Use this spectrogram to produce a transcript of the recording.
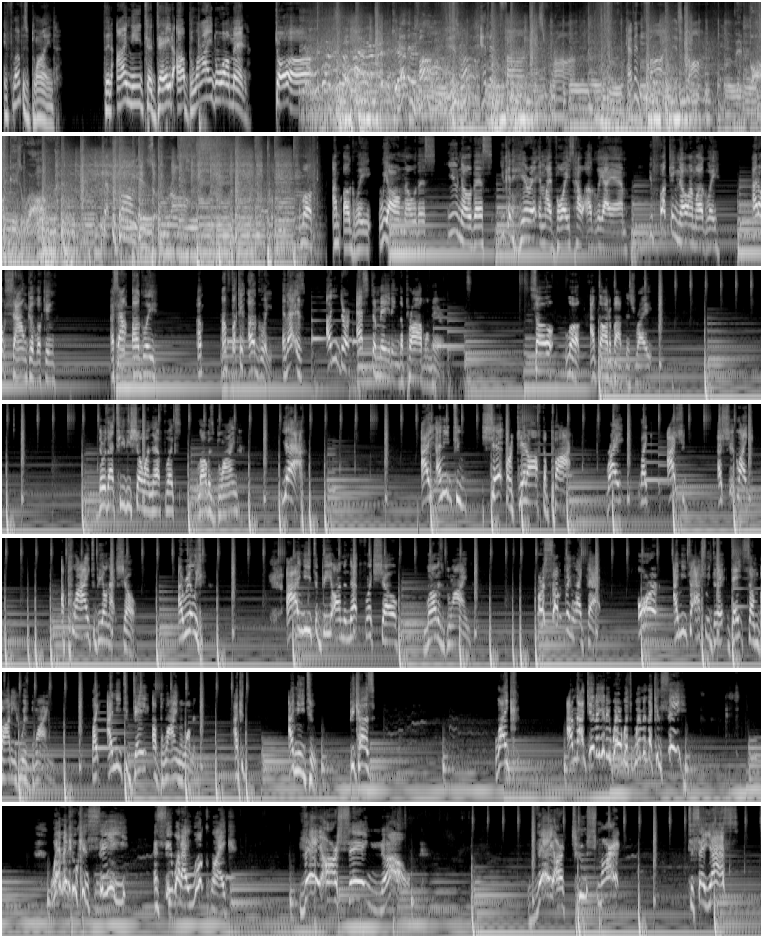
If love is blind, then I need to date a blind woman. Duh. Kevin Vaughn is wrong. Kevin Fong is wrong. Kevin Fong is wrong. Kevin Fong is wrong. Kevin Fong is wrong. Look, I'm ugly. We all know this. You know this. You can hear it in my voice how ugly I am. You fucking know I'm ugly. I don't sound good looking. I sound ugly. I'm I'm fucking ugly. And that is underestimating the problem here. So, look, I've thought about this, right? There was that TV show on Netflix, Love is Blind. Yeah. I I need to shit or get off the pot. Right? Like I should I should like apply to be on that show. I really I need to be on the Netflix show Love is Blind or something like that. Or I need to actually da- date somebody who is blind. Like I need to date a blind woman. I could I need to. Because like I'm not getting anywhere with women that can see. Women who can see and see what I look like, they are saying no. They are too smart to say yes.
